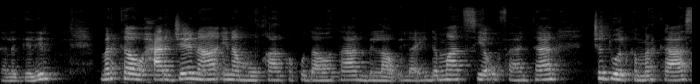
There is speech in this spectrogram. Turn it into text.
talagelin marka waxaa rajeynaa inaad muuqaalka ku daawataan bilaaw ilaa iyo dhammaad si aa u fahantaan jadwalka markaas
